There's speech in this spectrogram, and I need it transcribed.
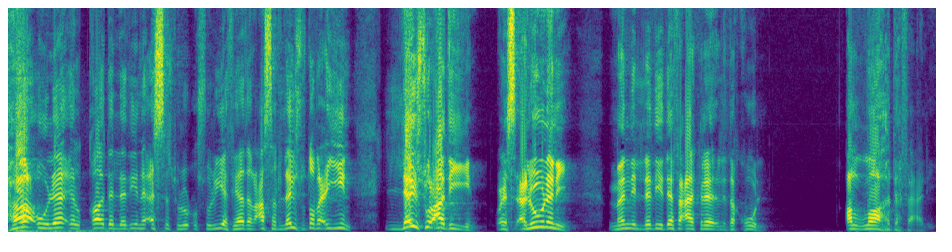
هؤلاء القادة الذين أسسوا للأصولية في هذا العصر ليسوا طبيعيين ليسوا عاديين. ويسألونني من الذي دفعك لتقول الله دفع لي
